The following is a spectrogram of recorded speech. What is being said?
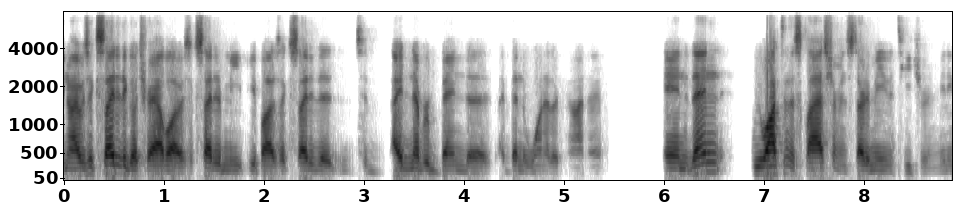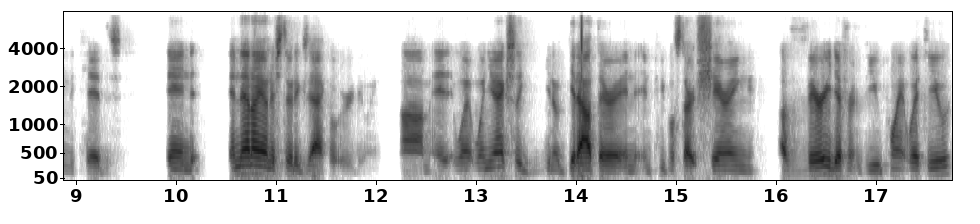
you know, I was excited to go travel. I was excited to meet people. I was excited to, to I'd never been to, I'd been to one other continent. And then we walked in this classroom and started meeting the teacher and meeting the kids. And, and then I understood exactly what we were doing. Um, it, when, when, you actually you know get out there and, and, people start sharing a very different viewpoint with you,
